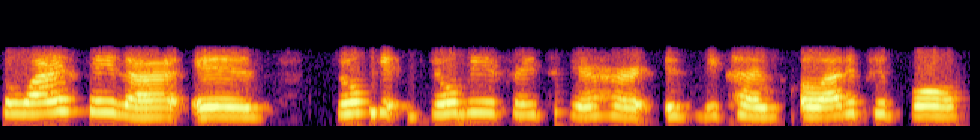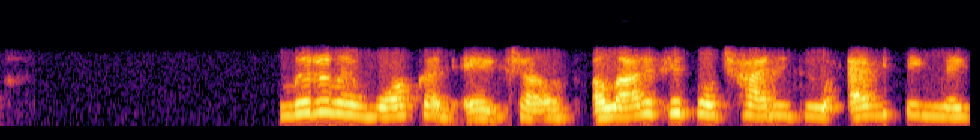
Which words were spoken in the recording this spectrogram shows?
So why I say that is don't get don't be afraid to get hurt is because a lot of people literally walk on eggshells. A lot of people try to do everything they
